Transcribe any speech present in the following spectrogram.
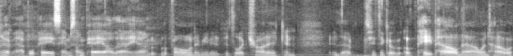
Yep, Apple Pay, Samsung Pay, all that, yeah. The, the phone, I mean, it, it's electronic, and, and that makes me think of, of PayPal now and how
